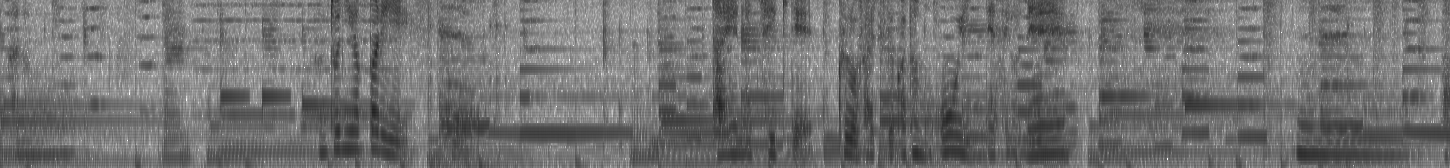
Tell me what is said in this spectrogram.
あの本当にやっぱりこう大変な地域で苦労されてる方も多いんですよね。うんあ、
